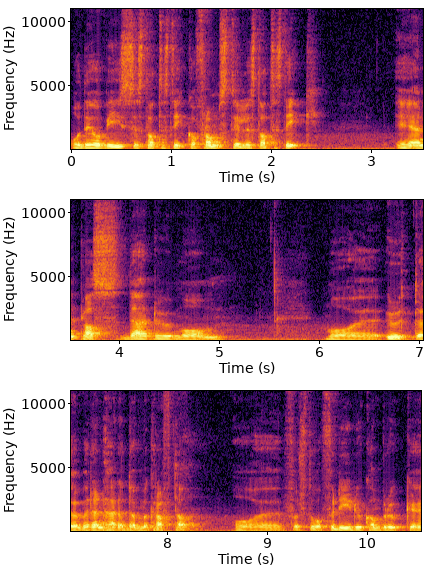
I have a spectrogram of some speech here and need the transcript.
og det å vise statistikk og framstille statistikk, er en plass der du må, må utøve denne dømmekrafta og eh, forstå, fordi du kan bruke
